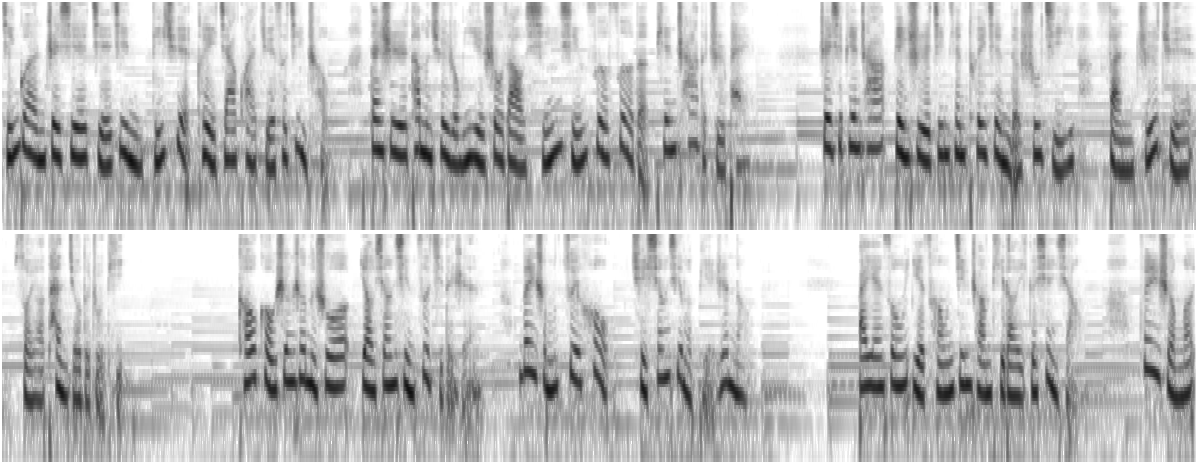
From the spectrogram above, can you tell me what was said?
尽管这些捷径的确可以加快决策进程，但是他们却容易受到形形色色的偏差的支配。这些偏差便是今天推荐的书籍《反直觉》所要探究的主题。口口声声地说要相信自己的人，为什么最后却相信了别人呢？白岩松也曾经常提到一个现象：为什么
